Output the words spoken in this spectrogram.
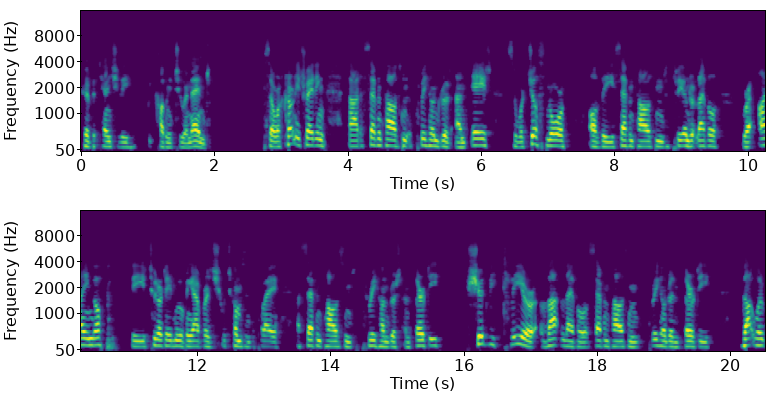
could potentially be coming to an end. So we're currently trading at 7,308, so we're just north of the 7,300 level. We're eyeing up the 200-day moving average, which comes into play at 7,330. Should we clear that level, 7,330, that would,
